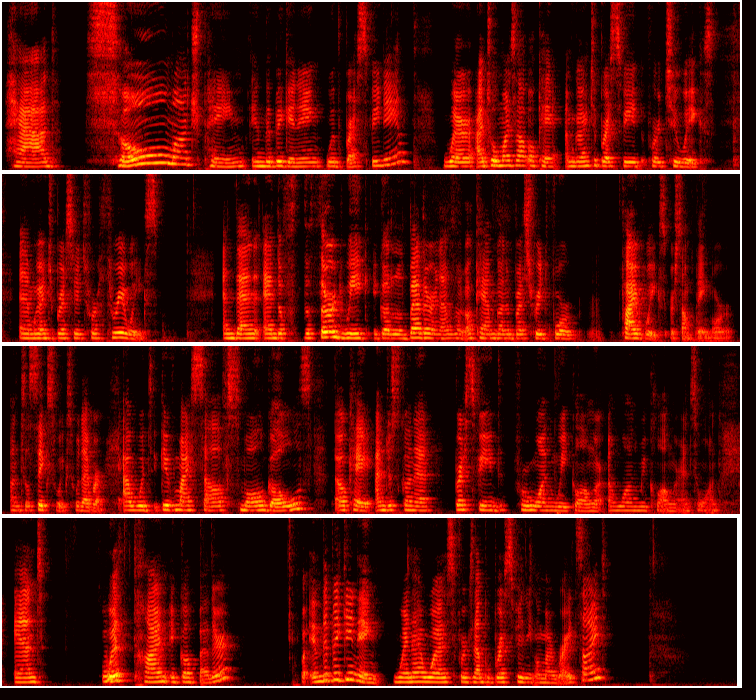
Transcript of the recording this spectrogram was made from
had so much pain in the beginning with breastfeeding where I told myself, okay, I'm going to breastfeed for two weeks and I'm going to breastfeed for three weeks and then end of the third week it got a little better and i was like okay i'm gonna breastfeed for five weeks or something, or until six weeks, whatever. I would give myself small goals. Okay, I'm just gonna breastfeed for one week longer and one week longer and so on. And with time, it got better. But in the beginning, when I was, for example, breastfeeding on my right side,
